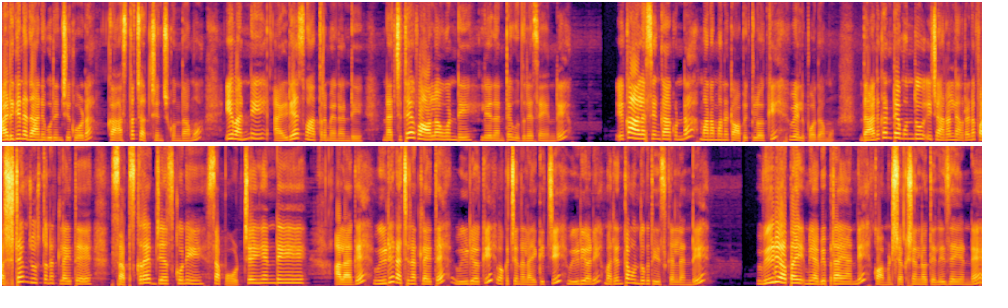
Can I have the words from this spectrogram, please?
అడిగిన దాని గురించి కూడా కాస్త చర్చించుకుందాము. ఇవన్నీ ఐడియాస్ మాత్రమేనండి. నచ్చితే ఫాలో అవ్వండి లేదంటే వదిలేసేయండి. ఇక ఆలస్యం కాకుండా మనం మన టాపిక్లోకి వెళ్ళిపోదాము. దానికంటే ముందు ఈ ఛానల్ని ఎవరైనా ఫస్ట్ టైం చూస్తున్నట్లయితే సబ్స్క్రైబ్ చేసుకుని సపోర్ట్ చేయండి. అలాగే వీడియో నచ్చినట్లయితే వీడియోకి ఒక చిన్న లైక్ ఇచ్చి వీడియోని మరింత ముందుకు తీసుకెళ్ళండి. వీడియోపై మీ అభిప్రాయాన్ని కామెంట్ సెక్షన్లో తెలియజేయండి.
